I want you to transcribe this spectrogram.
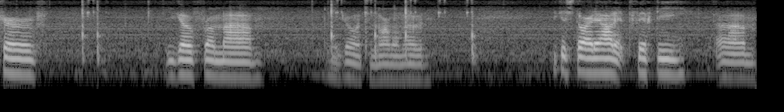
curve you go from you go into normal mode. You can start out at 50 um,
